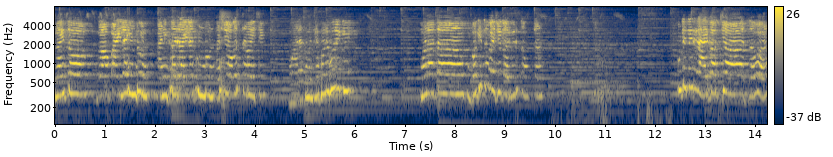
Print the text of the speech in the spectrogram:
नाही तर गाव पाहिला हिंडून आणि घर राहिला धुंडून अशी अवस्था व्हायची. महाराज म्हटले बरोबर आहे की. मला आता बघितलं पाहिजे करवीर संस्थान कुठेतरी रायबागच्या जवळ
